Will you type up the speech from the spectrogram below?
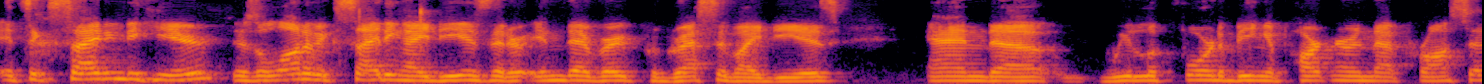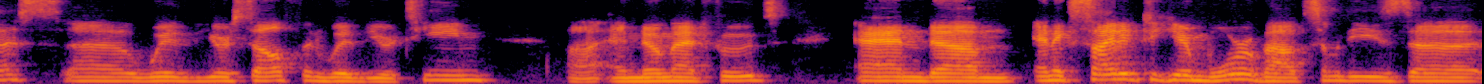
it's exciting to hear. There's a lot of exciting ideas that are in there, very progressive ideas. And uh, we look forward to being a partner in that process uh, with yourself and with your team uh, and Nomad Foods. And, um, and excited to hear more about some of these, uh,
